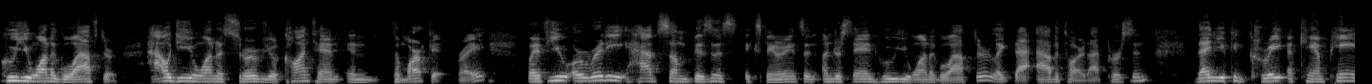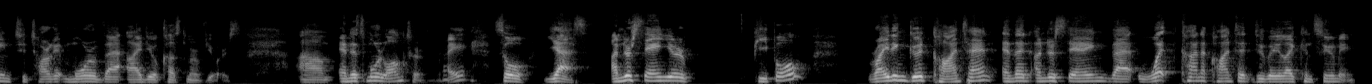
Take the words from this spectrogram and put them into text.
who you want to go after, how do you want to serve your content in the market, right? But if you already have some business experience and understand who you want to go after, like that avatar, that person, then you can create a campaign to target more of that ideal customer of yours. Um, and it's more long term, right? So, yes, understand your people, writing good content, and then understanding that what kind of content do they like consuming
